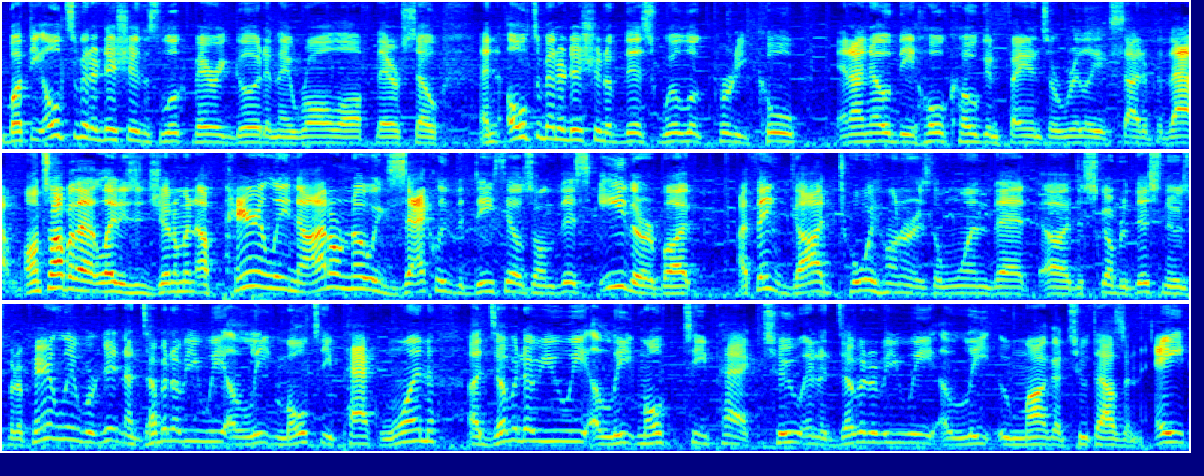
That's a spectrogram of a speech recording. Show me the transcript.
but the Ultimate Editions look very good, and they roll off there. So an Ultimate Edition of this will look pretty cool and I know the Hulk Hogan fans are really excited for that one. On top of that, ladies and gentlemen, apparently, now I don't know exactly the details on this either, but I think God Toy Hunter is the one that uh, discovered this news, but apparently we're getting a WWE Elite Multi-Pack 1, a WWE Elite Multi-Pack 2, and a WWE Elite Umaga 2008.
